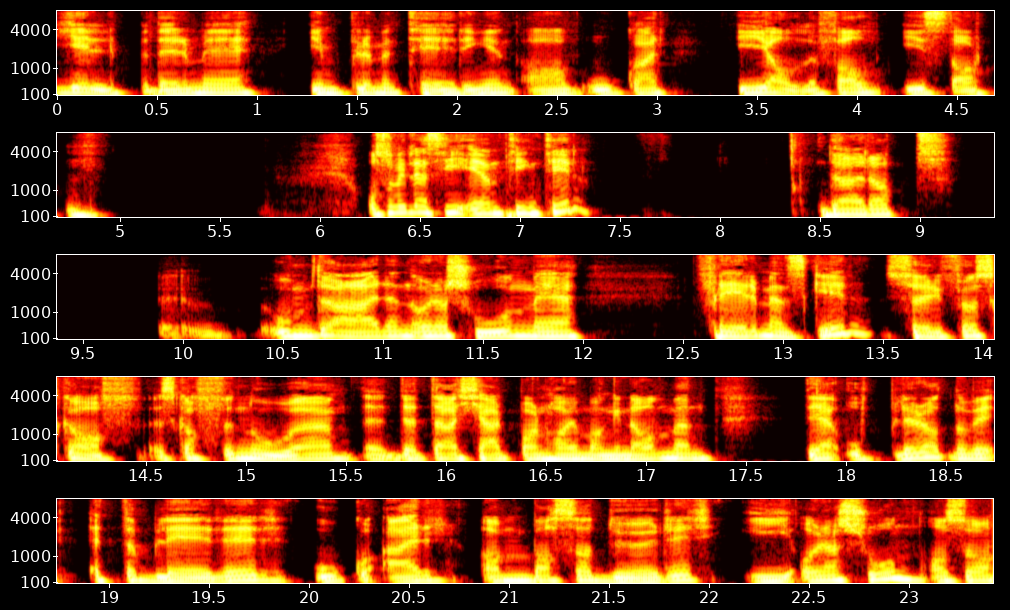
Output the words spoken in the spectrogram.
hjelpe dere med implementeringen av OKR. I alle fall i starten. Og så vil jeg si én ting til. Det er at eh, om det er en organisasjon med flere mennesker, sørg for å skaffe, skaffe noe Dette er kjært barn har jo mange navn, men det jeg opplever at når vi etablerer OKR-ambassadører i organisasjon, altså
